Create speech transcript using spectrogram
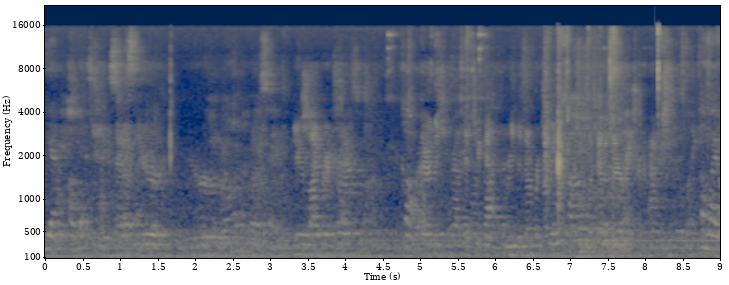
Yeah, new library card Got there it. that you, that can read the number look at it there, make sure to. Oh, I'd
